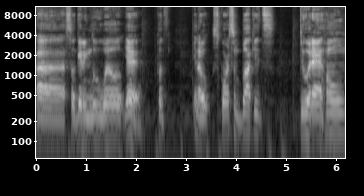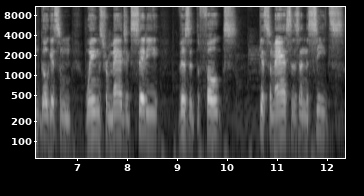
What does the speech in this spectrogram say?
Uh so getting lou will yeah put you know score some buckets do it at home, go get some wings from Magic City, visit the folks, get some asses in the seats.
